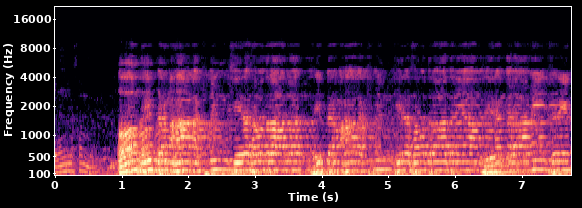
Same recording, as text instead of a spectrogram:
ओम ह्रीब्धर महालक्ष्मी क्षीरसमुद्रात ह्रीब्धर महालक्ष्मी क्षीरसमुद्रातनयां श्रीरङ्गरामेश्वरीं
